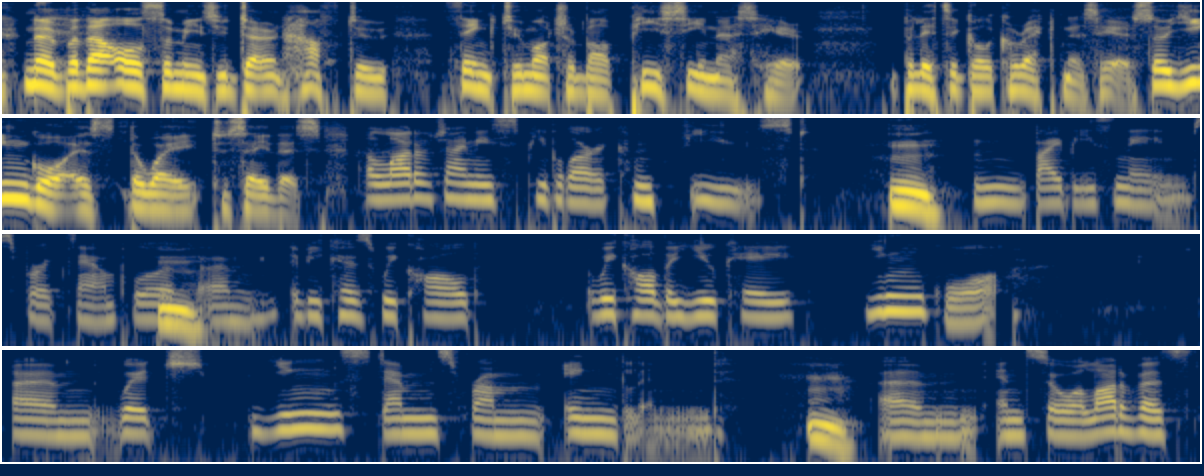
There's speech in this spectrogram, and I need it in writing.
no, but that also means you don't have to think too much about PC-ness here, political correctness here. So Yingguo is the way to say this. A lot of Chinese people are confused Mm. mm, by these names. For example, of, um, because we called we call the UK 英国, um, which Ying stems from England. Um, and so a lot of us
